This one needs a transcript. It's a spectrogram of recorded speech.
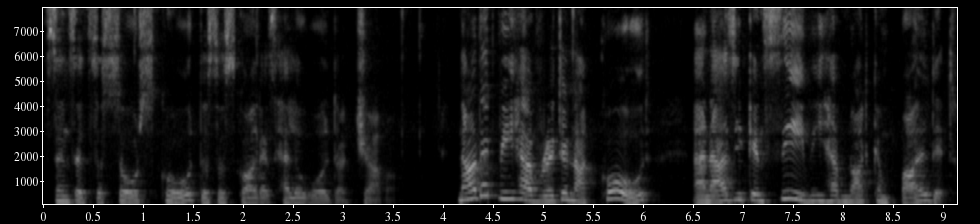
since it's the source code, this is called as hello world.java. Now that we have written our code, and as you can see, we have not compiled it.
